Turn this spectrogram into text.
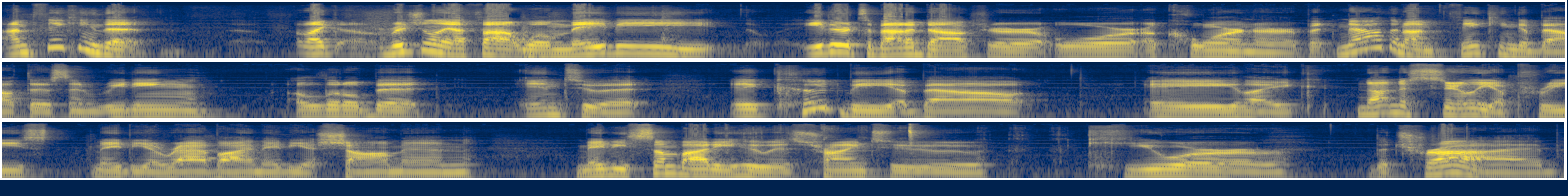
I'm thinking that, like, originally I thought, well, maybe either it's about a doctor or a coroner, but now that I'm thinking about this and reading a little bit into it, it could be about a, like, not necessarily a priest, maybe a rabbi, maybe a shaman, maybe somebody who is trying to cure the tribe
